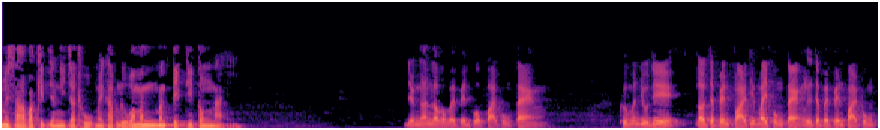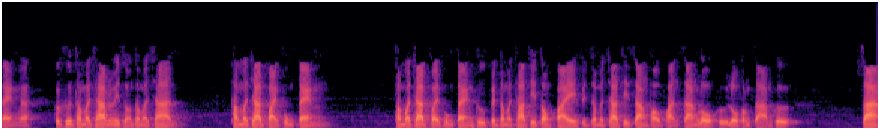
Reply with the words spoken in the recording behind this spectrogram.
ไม่ทราบว่าคิดอย่างนี้จะถูกไหมครับ หรือว่ามันมันติดที่ตรงไหน อย่างนั้นเราก็ไปเป็นพวกฝ่ายปรุงแต่ง คือมันอยู่ที่ เราจะเป็นฝ่ายที่ไม่ปรุงแต่ง หรือจะไปเป็นฝ่ายปรุงแต่งแล้วก็คือธรรมชาติมันมีสองธรรมชาติ ธรรมชาติฝ่ายปรุงแต่ง ธรรมชาติฝ่ายปรุงแต่ง คือเป็นธรรมชาติที่ต้องไป เป็นธรรมชาติที่สร้างเผ่าพันธุ์สร้างโลกคือโลกทั้งสามคือ สร้าง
